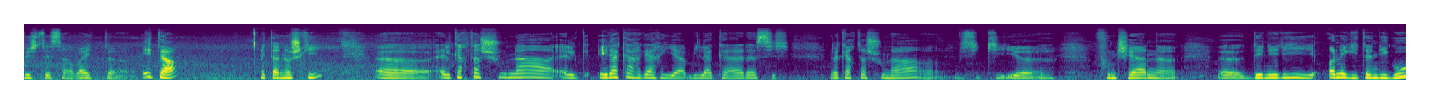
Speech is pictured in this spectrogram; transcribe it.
beste zerbait uh, eta eta noski uh, elkartasuna el, erakargarria bilaka arazi elkartasuna uh, biziki uh, funtsean uh, deneri on egiten digu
